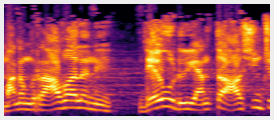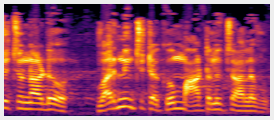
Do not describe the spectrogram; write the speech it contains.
మనం రావాలని దేవుడు ఎంత ఆశించుచున్నాడో వర్ణించుటకు మాటలు చాలవు.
